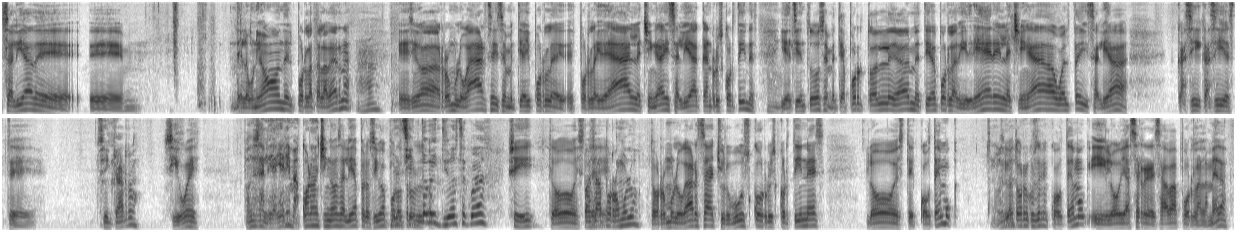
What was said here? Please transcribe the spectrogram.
Salía de. eh, de la Unión, del, por la Talaverna. Ajá. Eh, se iba a Rómulo Garza y se metía ahí por la, por la Ideal, la chingada, y salía acá en Ruiz Cortines. Y el 102 se metía por toda la Ideal, metía por la vidriera y la chingada, vuelta, y salía casi, casi este. Sin carro. Sí, güey. ¿Dónde salía? Ya ni me acuerdo dónde chingado salía, pero sí iba por ¿Y el otro 122 te acuerdas? Sí, todo este. ¿Pasaba por Rómulo? Todo Rómulo Garza, Churubusco, Ruiz Cortines, luego este Cuauhtémoc. Se iba todo Ruiz Cortines, Cuauhtémoc y luego ya se regresaba por la Alameda.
